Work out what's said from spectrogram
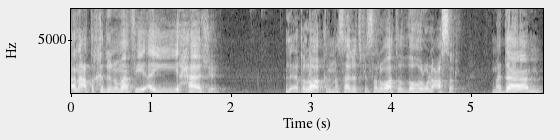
أنا أعتقد إنه ما في أي حاجة لإغلاق المساجد في صلوات الظهر والعصر ما دام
